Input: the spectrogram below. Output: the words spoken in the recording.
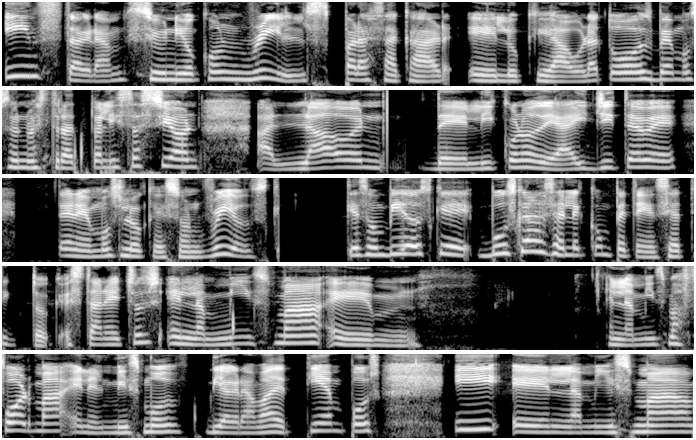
Instagram se unió con Reels para sacar eh, lo que ahora todos vemos en nuestra actualización. Al lado del icono de IGTV tenemos lo que son Reels, que son videos que buscan hacerle competencia a TikTok. Están hechos en la misma... Em, en la misma forma, en el mismo diagrama de tiempos y en la misma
